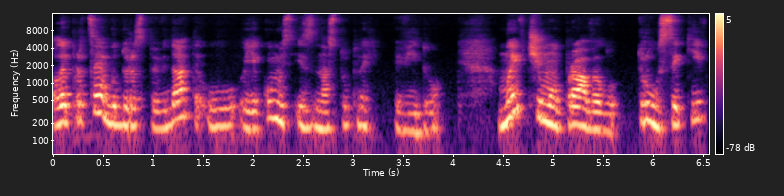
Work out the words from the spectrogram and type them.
Але про це я буду розповідати у якомусь із наступних відео. Ми вчимо правилу трусиків,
